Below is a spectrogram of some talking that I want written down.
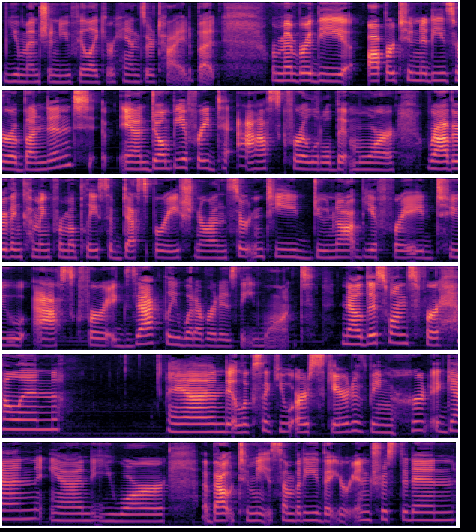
you mentioned you feel like your hands are tied but remember the opportunities are abundant and don't be afraid to ask for a little bit more rather than coming from a place of desperation or uncertainty. Do not be afraid to ask for exactly whatever it is that you want. Now this one's for helen and it looks like you are scared of being hurt again and you are about to meet somebody that you're interested in.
